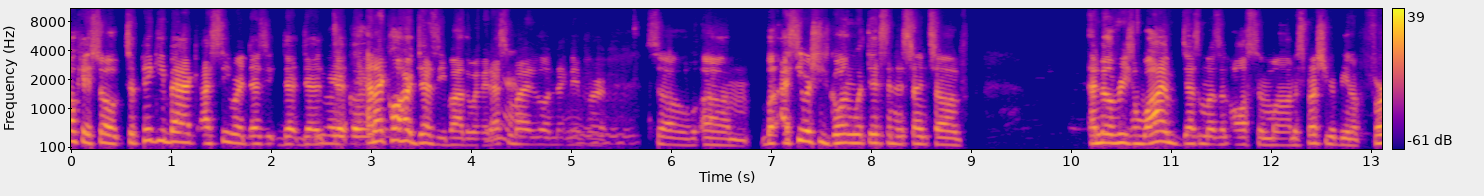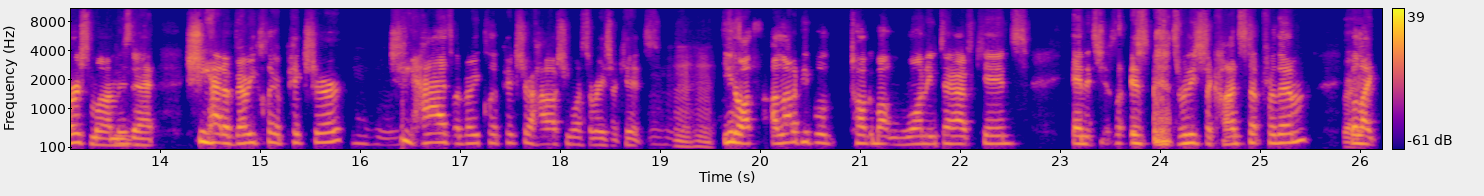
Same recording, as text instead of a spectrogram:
okay. So to piggyback, I see where Desi, De, De, De- and I call her Desi, by the way. That's Yeah. my little nickname for her. Mhm. So, um, but I see where she's going with this in the sense of, I know the reason why Desma's an awesome mom, especially for being a first mom, is Mhm. that she had a very clear picture. Mhm. She has a very clear picture of how she wants to raise her kids. Mhm. Mm-hmm. You know, a lot of people talk about wanting to have kids, and it's just it's, it's really just a concept for them. But like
